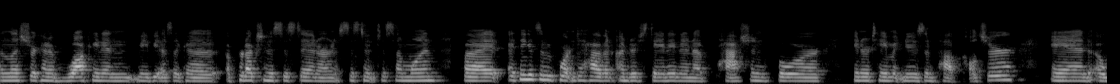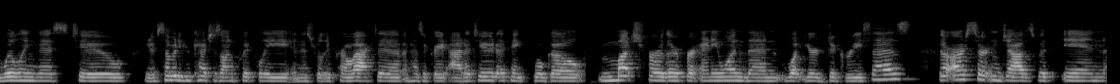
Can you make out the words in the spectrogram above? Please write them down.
unless you're kind of walking in maybe as like a, a, production assistant or an assistant to someone. But I think it's important to have an understanding and a passion for entertainment news and pop culture and a willingness to, you know, somebody who catches on quickly and is really proactive and has a great attitude, I think will go much further for anyone than what your degree says. There are certain jobs within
